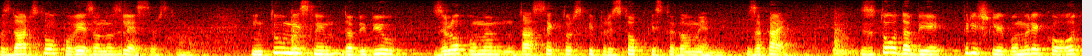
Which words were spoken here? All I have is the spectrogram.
gozdarstvo povezano z lesarstvom. In tu mislim, da bi bil zelo pomemben ta sektorski pristop, ki ste ga omenili. Zakaj? Zato, da bi prišli, bom rekel, od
